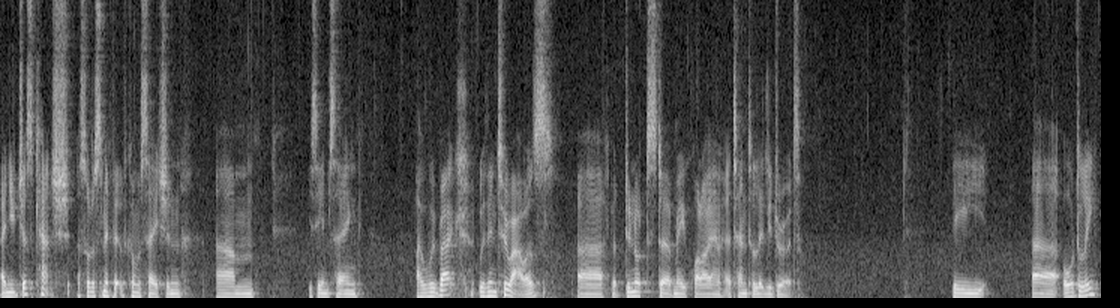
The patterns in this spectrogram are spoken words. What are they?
and you just catch a sort of snippet of conversation. Um, you see him saying, "I will be back within two hours, uh, but do not disturb me while I attend to Lady Druitt." The uh, orderly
